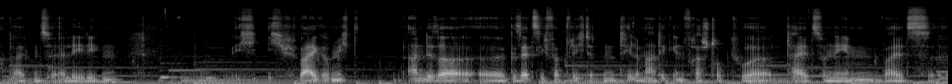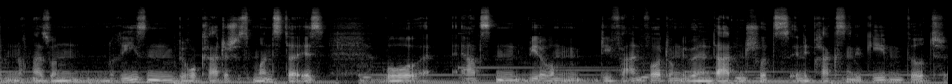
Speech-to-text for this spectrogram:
Papierarbeiten zu erledigen. Ich, ich weigere mich an dieser äh, gesetzlich verpflichteten Telematikinfrastruktur teilzunehmen, weil es äh, nochmal so ein riesen bürokratisches Monster ist, wo Ärzten wiederum die Verantwortung über den Datenschutz in die Praxen gegeben wird.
